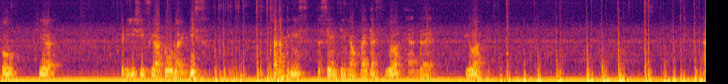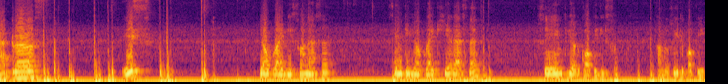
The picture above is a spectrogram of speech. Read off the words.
So here very easy if you are do like this. Second thing is the same thing you have to write as your address your address is you have to write this one as a same thing you have to write here as well. Same thing you have to copy this one. Control C to copy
